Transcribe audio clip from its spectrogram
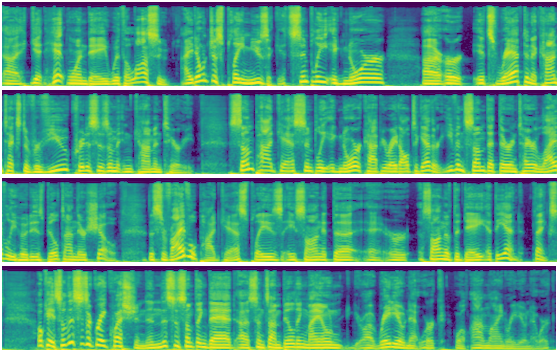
uh, get hit one day with a lawsuit. I don't just play music; it's simply ignore uh, or it's wrapped in a context of review, criticism, and commentary. Some podcasts simply ignore copyright altogether, even some that their entire livelihood is built on their show. The Survival podcast plays a song at the uh, or a song of the day at the end. Thanks. Okay, so this is a great question, and this is something that uh, since I'm building my own uh, radio network, well, online radio network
